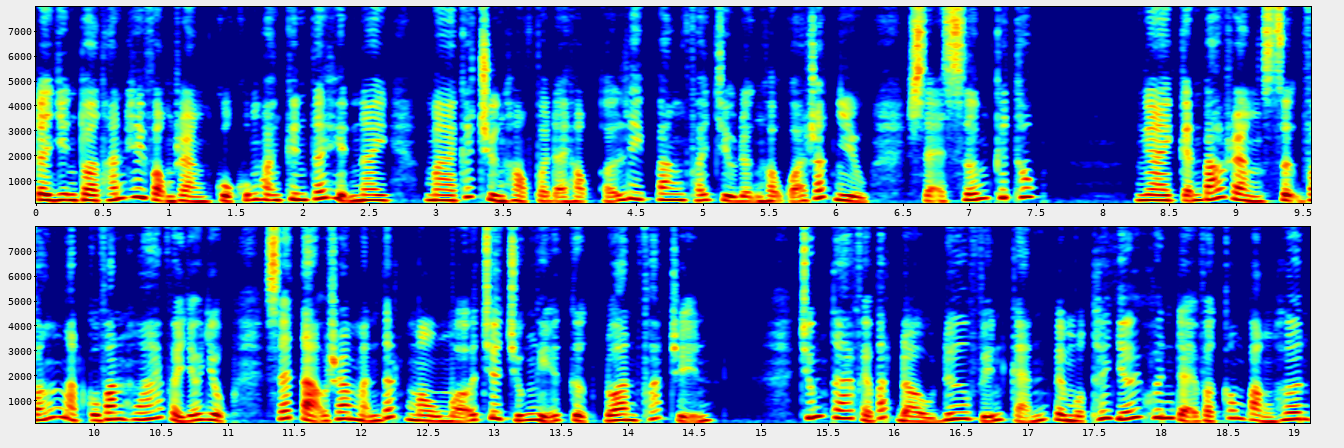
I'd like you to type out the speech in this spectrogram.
Đại diện Tòa Thánh hy vọng rằng cuộc khủng hoảng kinh tế hiện nay mà các trường học và đại học ở Liban phải chịu đựng hậu quả rất nhiều sẽ sớm kết thúc. Ngài cảnh báo rằng sự vắng mặt của văn hóa và giáo dục sẽ tạo ra mảnh đất màu mỡ cho chủ nghĩa cực đoan phát triển chúng ta phải bắt đầu đưa viễn cảnh về một thế giới huynh đệ và công bằng hơn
